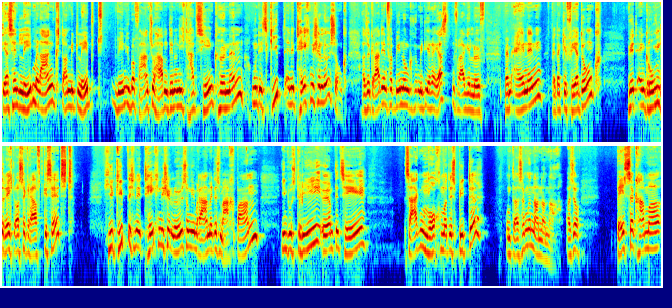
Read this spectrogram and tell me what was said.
der sein Leben lang damit lebt, wen überfahren zu haben, den er nicht hat sehen können. Und es gibt eine technische Lösung. Also gerade in Verbindung mit Ihrer ersten Frage, Löw, beim einen, bei der Gefährdung, wird ein Grundrecht außer Kraft gesetzt. Hier gibt es eine technische Lösung im Rahmen des Machbaren. Industrie, ÖMTC sagen, machen wir das bitte. Und da sagen wir, na, na, na. Also besser kann man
